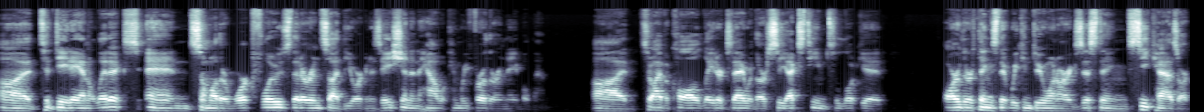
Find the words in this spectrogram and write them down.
uh, to data analytics and some other workflows that are inside the organization and how can we further enable them. Uh, so I have a call later today with our CX team to look at are there things that we can do on our existing CCAS, our,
